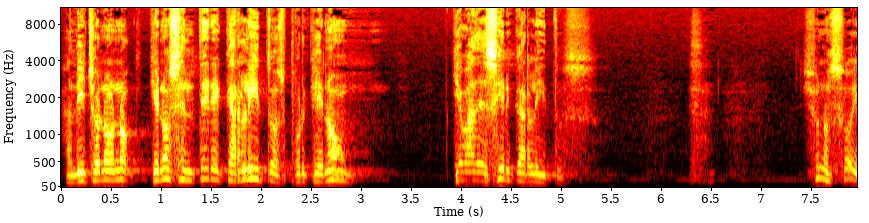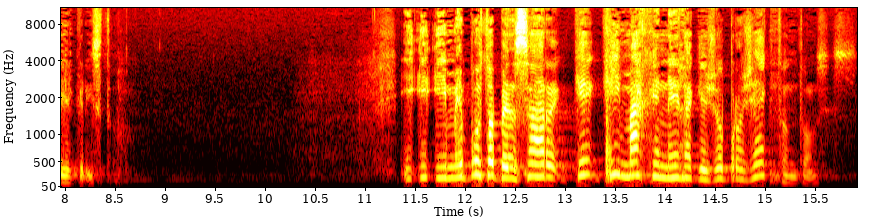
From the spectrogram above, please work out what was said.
han dicho, no, no, que no se entere Carlitos, porque no, ¿qué va a decir Carlitos? Yo no soy el Cristo. Y, me he puesto a pensar, ¿qué, ¿qué imagen es la que yo proyecto entonces?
